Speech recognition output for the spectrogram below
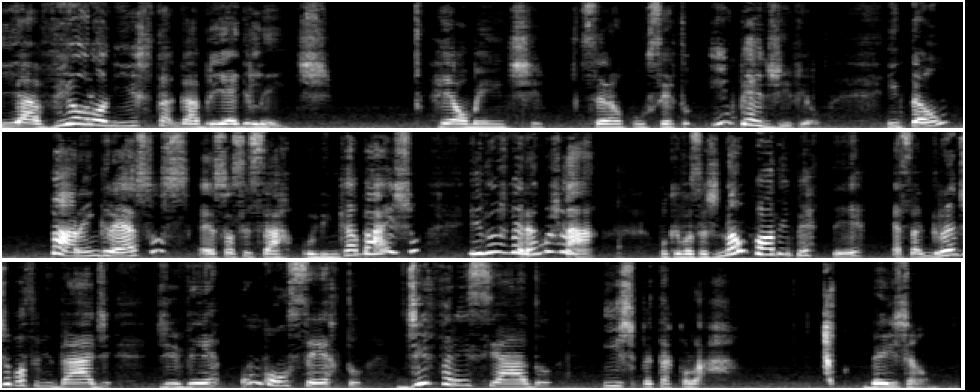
e a violonista Gabriele Leite. Realmente será um concerto imperdível. Então, para ingressos, é só acessar o link abaixo e nos veremos lá, porque vocês não podem perder essa grande oportunidade de ver um concerto diferenciado e espetacular. Beijão!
